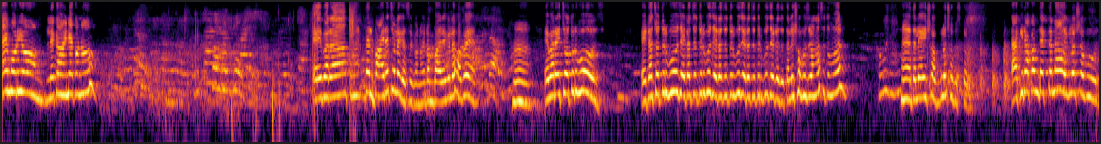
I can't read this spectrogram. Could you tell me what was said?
এই মরিয়ম লেখা হয়নি এখনও? এইবারা তুমি তাহলে বাইরে চলে গেছে কেন? এরকম বাইরে গেলে হবে? হ্যাঁ এবার এই চতুর্ভুজ। এটা চতুর্ভুজ এটা চতুর্ভুজ এটা চতুর্ভুজ এটা চতুর্ভুজ এটা তাহলে সবুজ রং আছে তোমার? হ্যাঁ তাহলে এই সবগুলো সবুজ করো। একই রকম দেখতে না এগুলো সবুজ।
